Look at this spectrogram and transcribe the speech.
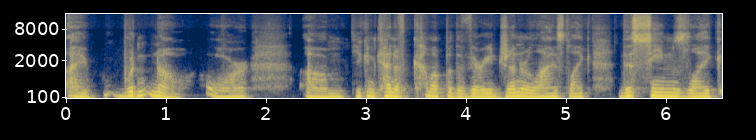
I wouldn't know. Or um, you can kind of come up with a very generalized, like, this seems like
